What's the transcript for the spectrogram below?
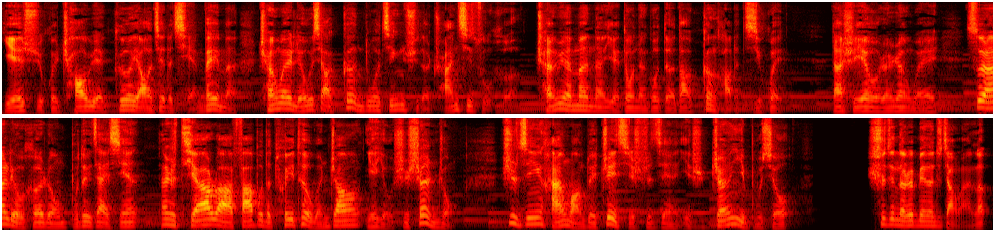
也许会超越歌谣界的前辈们，成为留下更多金曲的传奇组合。成员们呢，也都能够得到更好的机会。但是也有人认为，虽然柳和荣不对在先，但是 Tiara 发布的推特文章也有失慎重。至今，韩网对这起事件也是争议不休。事件到这边呢就讲完了。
